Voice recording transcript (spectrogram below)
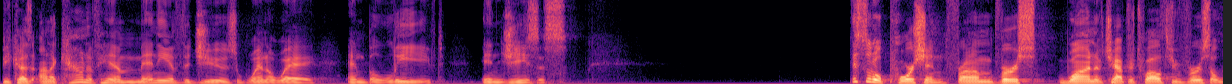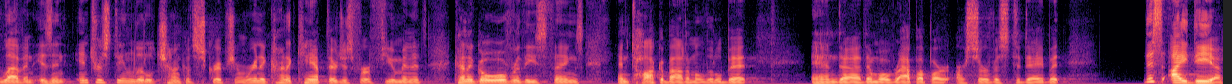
because on account of him, many of the Jews went away and believed in Jesus. This little portion from verse 1 of chapter 12 through verse 11 is an interesting little chunk of scripture. We're going to kind of camp there just for a few minutes, kind of go over these things and talk about them a little bit, and uh, then we'll wrap up our, our service today. But this idea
